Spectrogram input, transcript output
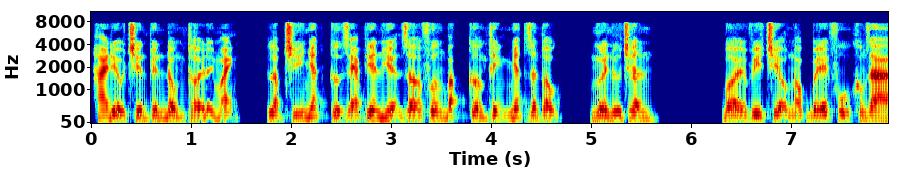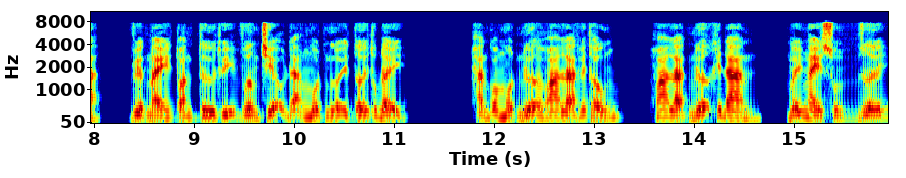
hai điều chiến tuyến đồng thời đẩy mạnh, lập chí nhất cử dẹp tiên hiện giờ phương Bắc cường thịnh nhất dân tộc, người nữ chân. Bởi vì Triệu Ngọc bế phủ không ra, việc này toàn từ Thụy Vương Triệu đã một người tới thúc đẩy. Hắn có một nửa hoa lạt huyết thống, hoa lạt nửa khiết đan, mấy ngày xuống dưới,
